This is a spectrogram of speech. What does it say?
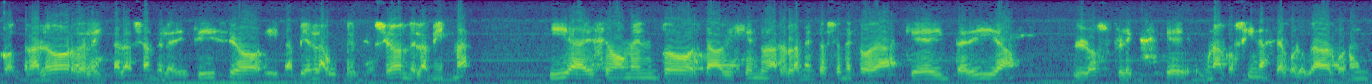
contralor de la instalación del edificio y también la utilización de la misma. Y a ese momento estaba vigente una reglamentación de Ecogas que impedía los flex que una cocina sea colocada con un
